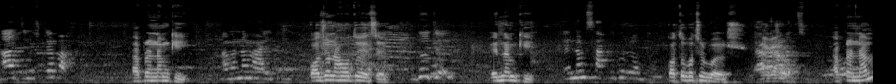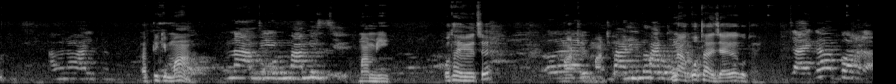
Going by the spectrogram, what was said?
আর জিনিসটা আপনার নাম কি? আমার নাম আলিফ কজন আহত হয়েছে? দুজন। এর নাম কি? এর নাম সাকিবুর রহমান। কত বছর বয়স? এগারো আপনার নাম? আমার নাম আলিফ আপনি কি মা? না আমি মামি। মামি। কোথায় হয়েছে? মাঠে মাঠে? না কোথায়? জায়গা কোথায়? জায়গা বহরা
